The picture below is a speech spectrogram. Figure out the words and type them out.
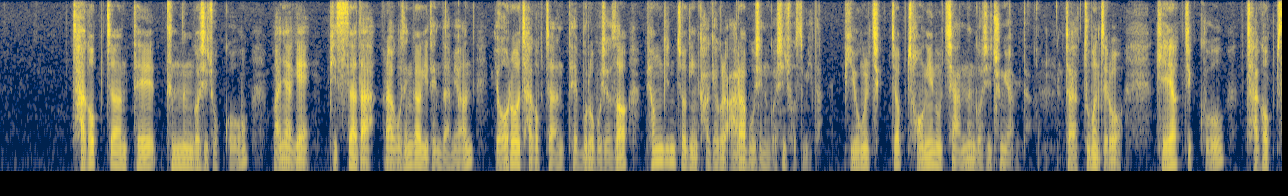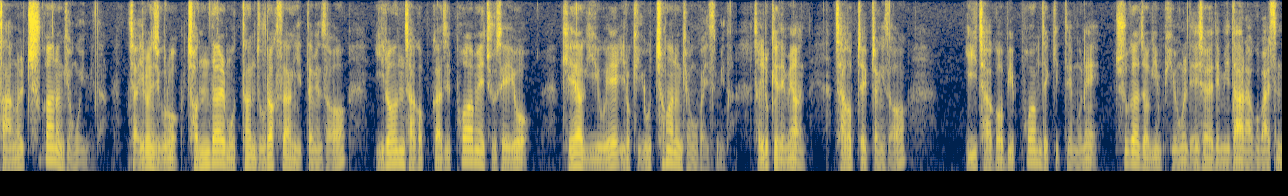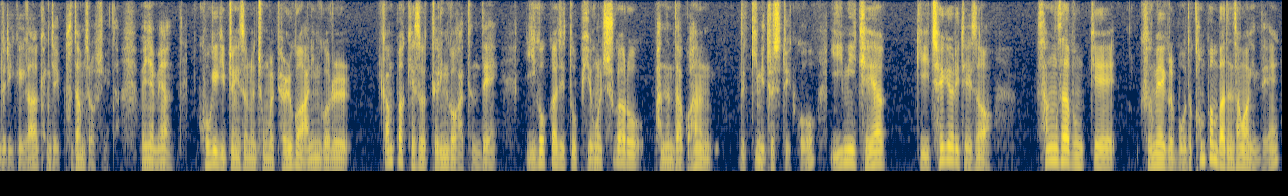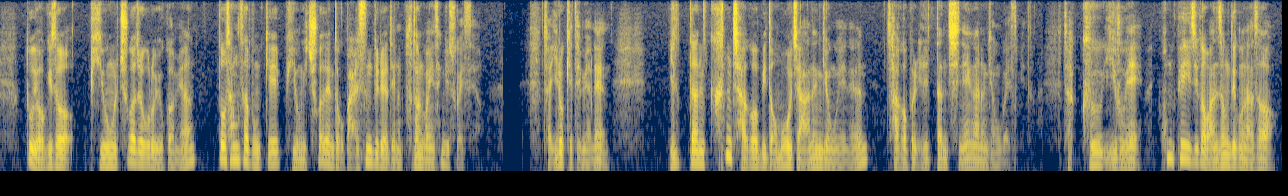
작업자한테 듣는 것이 좋고, 만약에 비싸다라고 생각이 된다면 여러 작업자한테 물어보셔서 평균적인 가격을 알아보시는 것이 좋습니다. 비용을 직접 정해놓지 않는 것이 중요합니다. 자, 두 번째로 계약 직후 작업사항을 추가하는 경우입니다. 자, 이런 식으로 전달 못한 누락사항이 있다면서 이런 작업까지 포함해 주세요. 계약 이후에 이렇게 요청하는 경우가 있습니다. 자, 이렇게 되면 작업자 입장에서 이 작업이 포함됐기 때문에 추가적인 비용을 내셔야 됩니다. 라고 말씀드리기가 굉장히 부담스럽습니다. 왜냐면 고객 입장에서는 정말 별거 아닌 거를 깜빡해서 드린 것 같은데 이것까지 또 비용을 추가로 받는다고 하는 느낌이 들 수도 있고 이미 계약이 체결이 돼서 상사분께 금액을 모두 컨펌 받은 상황인데 또 여기서 비용을 추가적으로 요구하면 또 상사분께 비용이 추가된다고 말씀드려야 되는 부담감이 생길 수가 있어요. 자, 이렇게 되면은 일단 큰 작업이 넘어오지 않은 경우에는 작업을 일단 진행하는 경우가 있습니다. 자, 그 이후에 홈페이지가 완성되고 나서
